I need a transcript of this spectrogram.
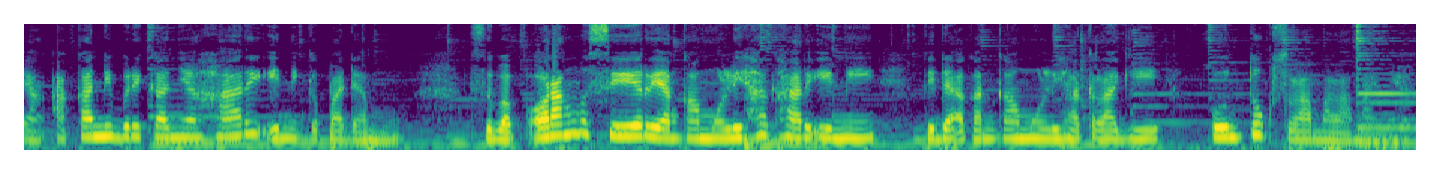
yang akan diberikannya hari ini kepadamu. Sebab orang Mesir yang kamu lihat hari ini tidak akan kamu lihat lagi untuk selama-lamanya.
